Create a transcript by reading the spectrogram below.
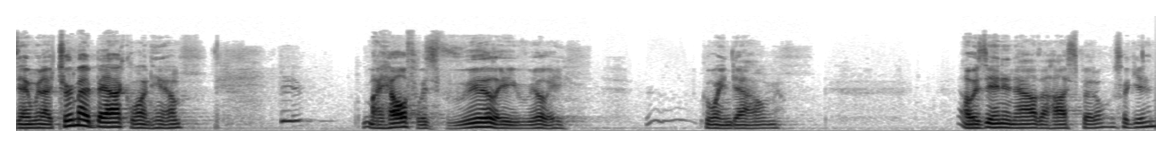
Then, when I turned my back on him, my health was really, really going down. I was in and out of the hospitals again.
